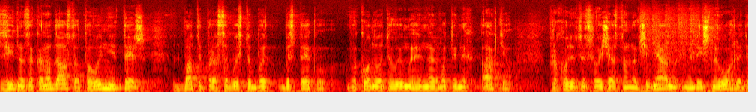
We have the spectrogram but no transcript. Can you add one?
Згідно законодавства, повинні теж дбати про особисту безпеку, виконувати вимоги нормативних актів, проходити своєчасне навчання, медичні огляди,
